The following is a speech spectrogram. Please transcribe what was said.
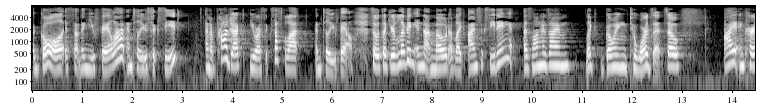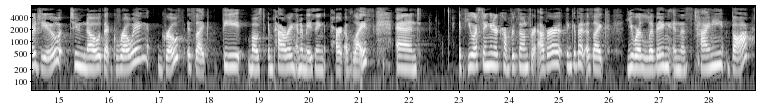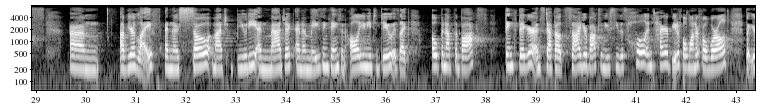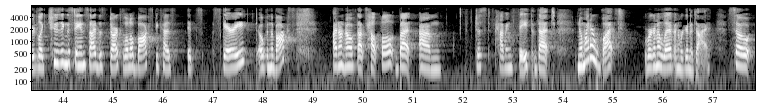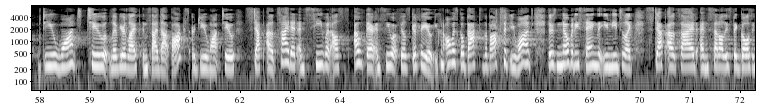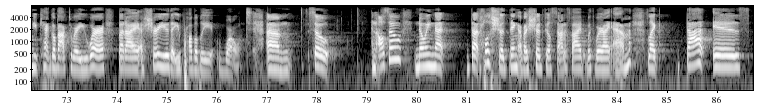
a goal is something you fail at until you succeed, and a project you are successful at until you fail. So it's like you're living in that mode of like, I'm succeeding as long as I'm like going towards it. So I encourage you to know that growing, growth is like the most empowering and amazing part of life. And if you are staying in your comfort zone forever, think of it as like you are living in this tiny box um, of your life and there's so much beauty and magic and amazing things and all you need to do is like open up the box think bigger and step outside your box and you see this whole entire beautiful wonderful world but you're like choosing to stay inside this dark little box because it's scary to open the box. I don't know if that's helpful but um, just having faith that no matter what we're going to live and we're going to die so do you want to live your life inside that box or do you want to step outside it and see what else is out there and see what feels good for you? You can always go back to the box if you want. There's nobody saying that you need to like step outside and set all these big goals and you can't go back to where you were, but I assure you that you probably won't. Um, so, and also knowing that that whole should thing of I should feel satisfied with where I am, like that is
